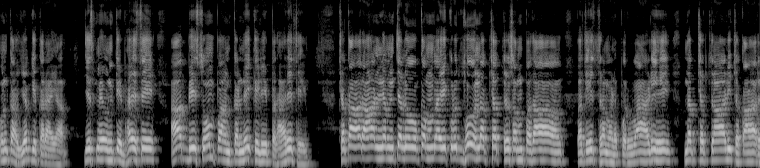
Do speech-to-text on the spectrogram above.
उनका यज्ञ कराया, जिसमें उनके भय से आप भी सोमपान करने के लिए पधारे थे। चकाराण्यम च लोकम वही क्रुद्धो नक्षत्र संपदा पतिश्रमण पूर्वाणी नक्षत्राणी चकार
